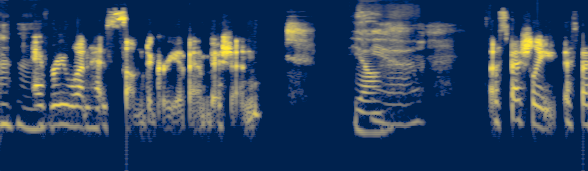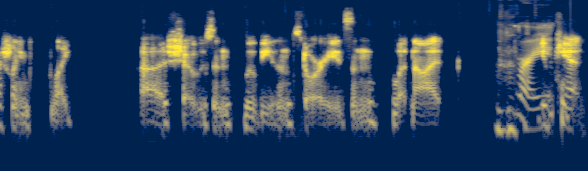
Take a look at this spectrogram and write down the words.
Mhm. everyone has some degree of ambition, Yeah. Yeah. especially especially in like uh, shows and movies and stories and whatnot. Right. you can't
